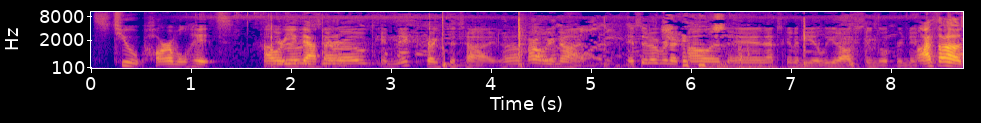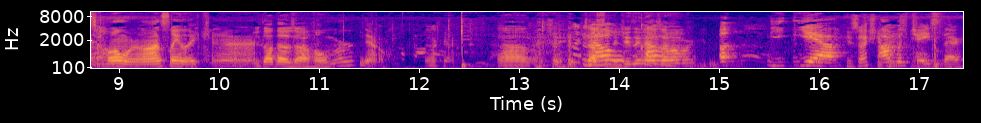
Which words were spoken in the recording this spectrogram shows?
it's two horrible hits. How are you Zero, that bad? zero. Can Nick break the tie? Uh, probably not. It's it over to Colin, and that's going to be a leadoff single for Nick. I thought it was a homer, honestly. Like, eh, You thought that was a homer? no. Okay. Um, Justin, No, did you think that was a Colin. homer? Y- yeah, He's actually. I'm with Chase there.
